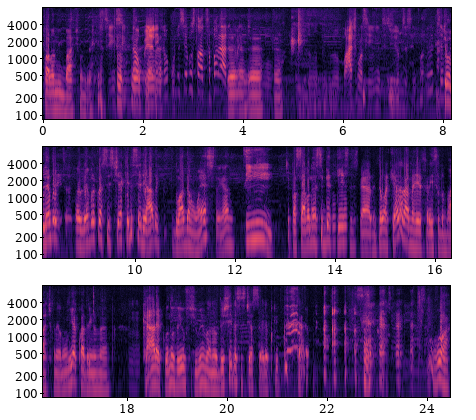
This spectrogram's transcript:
falando em Batman, velho. Sim, sim. Não, foi ali que eu comecei a gostar dessa parada É, também. é, tipo, é. Do, do Batman, assim, esses filmes, assim. foi- sempre Que eu lembro, interessante. eu lembro que eu assisti aquele seriado do Adam West, tá ligado? Sim. Que passava no SBT esse seriado. Então aquela era a minha referência do Batman, né? Eu não lia quadrinhos na época. Cara, quando veio o filme, mano, eu deixei de assistir a série, porque, putz, cara. Porra,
